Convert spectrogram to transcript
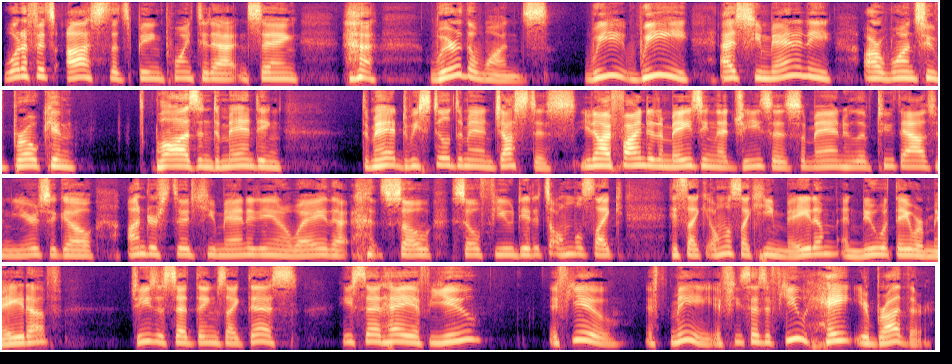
What if it's us that's being pointed at and saying, We're the ones. We, we, as humanity, are ones who've broken laws and demanding Demand, do we still demand justice? You know, I find it amazing that Jesus, a man who lived 2,000 years ago, understood humanity in a way that so so few did. It's almost like it's like almost like he made them and knew what they were made of. Jesus said things like this. He said, "Hey, if you, if you, if me, if he says if you hate your brother,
